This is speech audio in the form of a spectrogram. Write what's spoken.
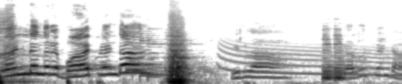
ಫ್ರೆಂಡ್ ಅಂದರೆ ಬಾಯ್ ಫ್ರೆಂಡಾ ಇಲ್ಲ ಗರ್ಲ್ ಫ್ರೆಂಡಾ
